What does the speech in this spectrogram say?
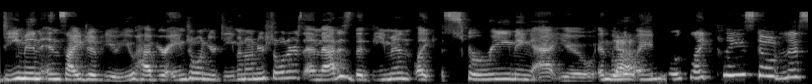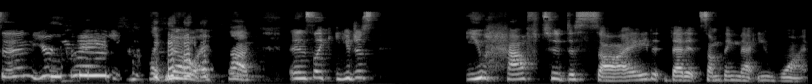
demon inside of you. You have your angel and your demon on your shoulders, and that is the demon like screaming at you. And the yes. little angel's like, please don't listen. You're great. like, no, I suck. And it's like you just you have to decide that it's something that you want.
